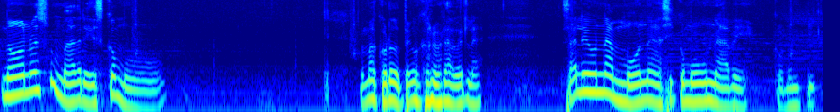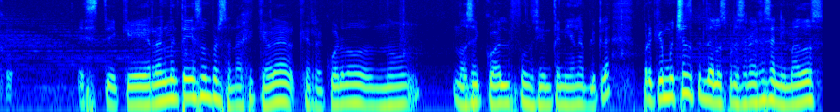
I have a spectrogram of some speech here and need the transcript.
No, no es su madre, es como. No me acuerdo, tengo que volver a verla. Sale una mona, así como un ave, con un pico. Este, que realmente es un personaje que ahora que recuerdo no, no sé cuál función tenía en la película. Porque muchos de los personajes animados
